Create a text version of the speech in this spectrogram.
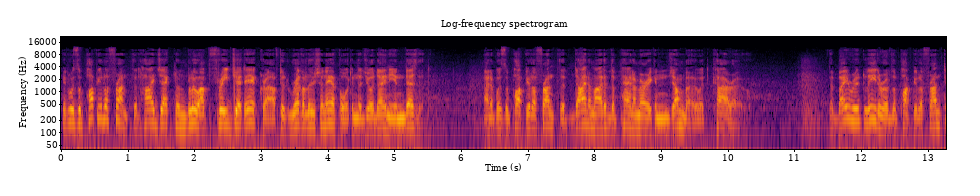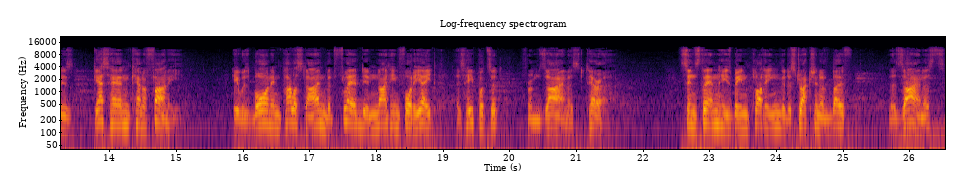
It was the Popular Front that hijacked and blew up three jet aircraft at Revolution Airport in the Jordanian desert. And it was the Popular Front that dynamited the Pan American Jumbo at Cairo. The Beirut leader of the Popular Front is Ghassan Kanafani. He was born in Palestine but fled in 1948, as he puts it, from Zionist terror. Since then, he's been plotting the destruction of both the Zionists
